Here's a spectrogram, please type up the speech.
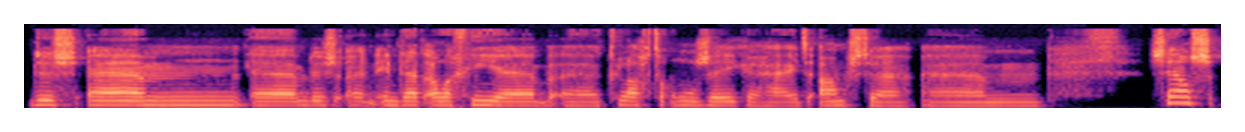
Dus, um, um, dus uh, inderdaad allergieën, uh, klachten, onzekerheid, angsten. Um, zelfs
